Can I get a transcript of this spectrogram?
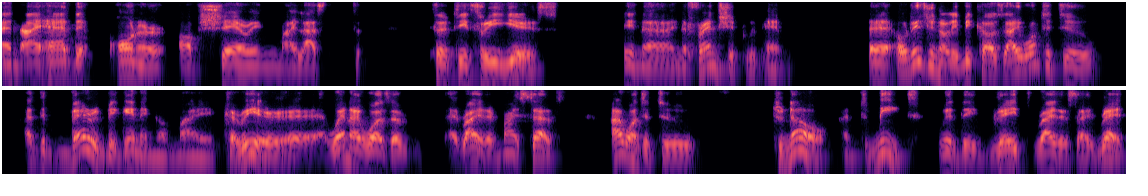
And I had the honor of sharing my last 33 years in a, in a friendship with him. Uh, originally, because I wanted to, at the very beginning of my career, uh, when I was a, a, writer myself, I wanted to to know and to meet with the great writers I read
